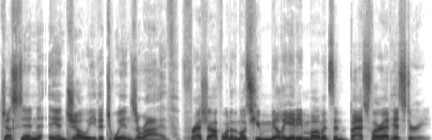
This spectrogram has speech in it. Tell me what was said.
Justin and Joey, the twins, arrive. Fresh off one of the most humiliating moments in Bachelorette history.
